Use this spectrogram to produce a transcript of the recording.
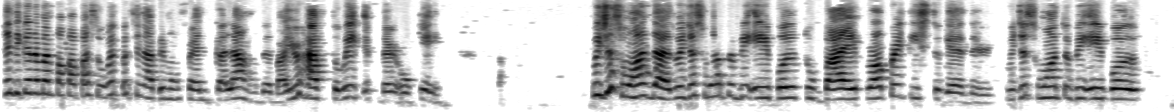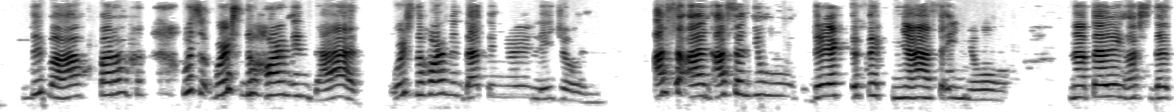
Hindi ka naman papapasukin pag sinabi mong friend ka lang, 'di ba? You have to wait if they're okay. We just want that. We just want to be able to buy properties together. We just want to be able, 'di ba? Parang what's where's the harm in that? Where's the harm in that in your religion? Asaan asan yung direct effect niya sa inyo na telling us that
